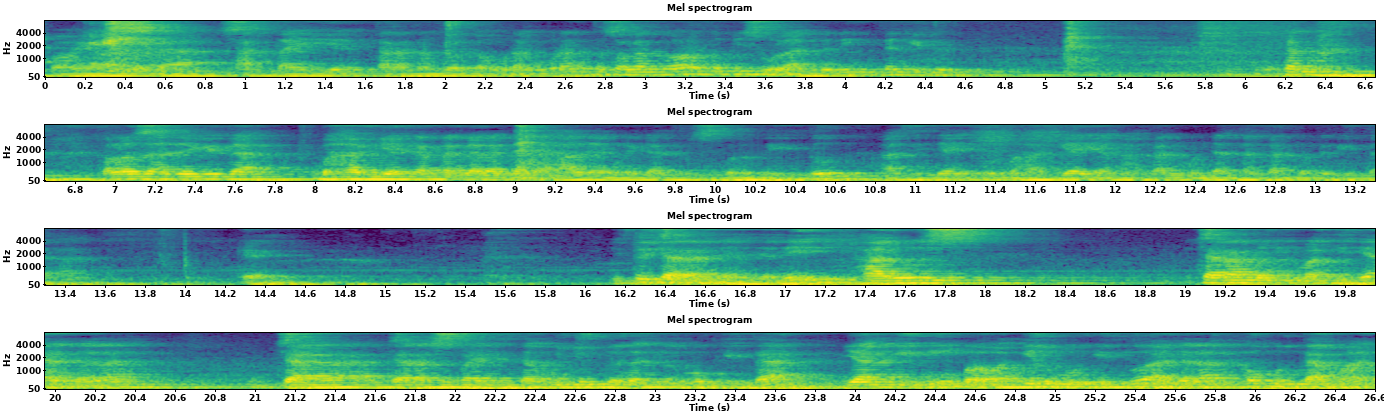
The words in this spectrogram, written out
pangeran udah santai iya karena buat orang-orang ke sholat orang tapi sulat jadi kan gitu. Kan? Kalau saja kita bahagia karena gara-gara hal yang negatif seperti itu artinya itu bahagia yang akan mendatangkan penderitaan. Oke. Itu caranya. Jadi harus cara menikmatinya adalah cara cara supaya kita wujud dengan ilmu kita yakini bahwa ilmu itu adalah keutamaan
